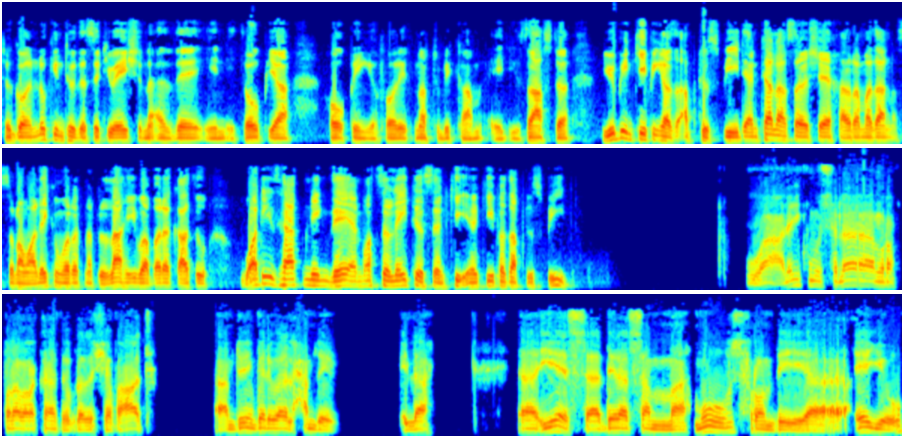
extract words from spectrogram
to go and look into the situation uh, there in Ethiopia, hoping for it not to become a disaster. You've been keeping us up to speed and tell us, uh, Sheikh Ramadan, Assalamu alaikum wa rahmatullahi wa barakatuh, what is happening there and what's the latest and keep, uh, keep us up to speed. Wa alaikum assalam wa rahmatullahi wa barakatuh, brother Shafa'at. I'm doing very well, alhamdulillah. Uh, yes, uh, there are some uh, moves from the uh, AU,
